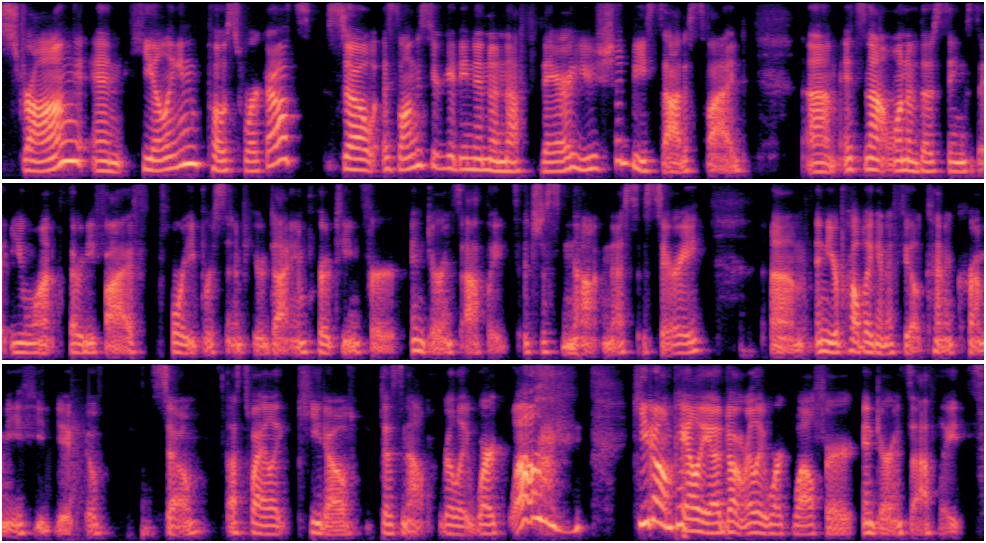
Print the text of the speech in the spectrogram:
strong and healing post workouts. So as long as you're getting in enough there, you should be satisfied. Um, it's not one of those things that you want 35, 40% of your diet and protein for endurance athletes. It's just not necessary. Um, and you're probably going to feel kind of crummy if you do. So that's why like keto does not really work well. keto and paleo don't really work well for endurance athletes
